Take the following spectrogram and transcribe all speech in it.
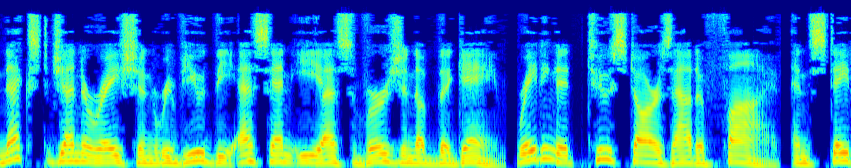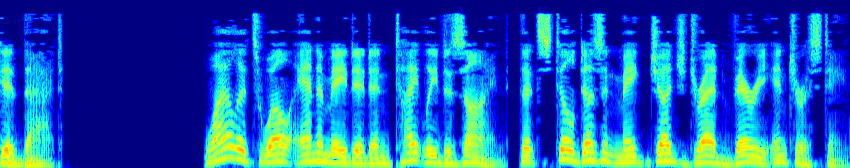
Next Generation reviewed the SNES version of the game, rating it 2 stars out of 5, and stated that, "...while it's well animated and tightly designed, that still doesn't make Judge Dredd very interesting."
